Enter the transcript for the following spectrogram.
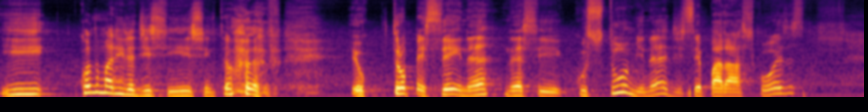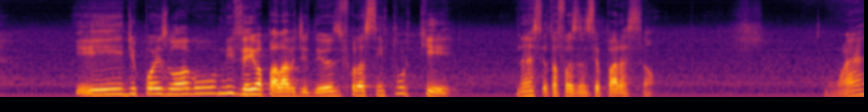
E quando Marília disse isso, então eu tropecei, né, nesse costume, né, de separar as coisas. E depois logo me veio a palavra de Deus e falou assim: por quê? Né, você está fazendo separação? Não é?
